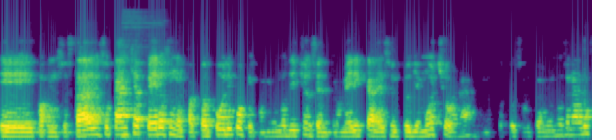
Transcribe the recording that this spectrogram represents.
eh, en su estadio, en su cancha, pero sin el factor público, que como hemos dicho, en Centroamérica eso influye mucho, ¿verdad? Nosotros somos.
